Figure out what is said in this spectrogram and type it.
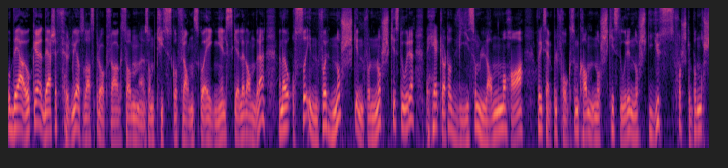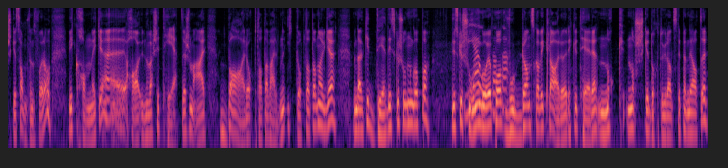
Og det er jo ikke, det er selvfølgelig altså da språkfag som, som tysk og fransk og engelsk eller andre, men det er jo også innenfor norsk, innenfor norsk historie. Det er helt klart at vi som land må ha f.eks. folk som kan norsk historie, norsk juss, forske på norske samfunnsforhold. Vi kan ikke ha universiteter som er bare opptatt av verden og ikke opptatt av Norge. Men det er jo ikke det diskusjonen går på. Diskusjonen går jo på hvordan skal vi klare å rekruttere nok norske doktorgradsstipendiater.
